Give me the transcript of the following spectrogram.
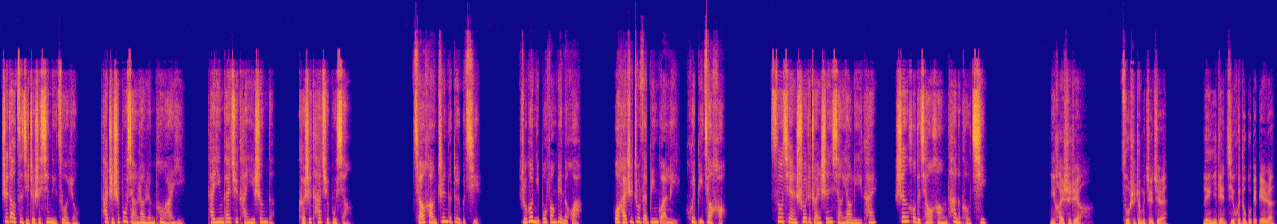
知道自己这是心理作用，他只是不想让人碰而已。他应该去看医生的，可是他却不想。乔航，真的对不起。如果你不方便的话，我还是住在宾馆里会比较好。苏倩说着，转身想要离开，身后的乔航叹了口气：“你还是这样，做事这么决绝。”连一点机会都不给别人，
